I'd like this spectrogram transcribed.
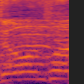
you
